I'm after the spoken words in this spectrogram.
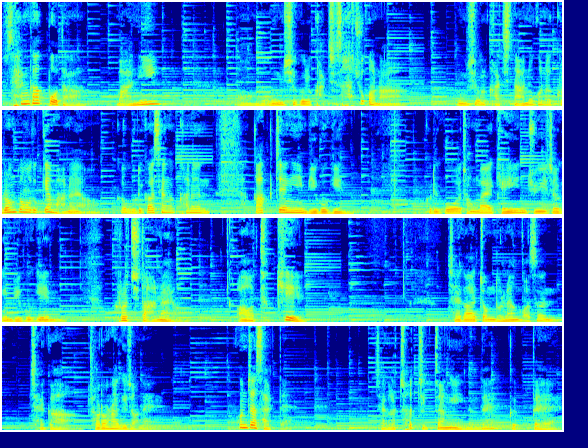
생각보다 많이 어, 뭐 음식을 같이 사주거나 음식을 같이 나누거나 그런 경우도 꽤 많아요. 그 우리가 생각하는 깍쟁이 미국인 그리고 정말 개인주의적인 미국인 그렇지도 않아요. 어, 특히 제가 좀 놀란 것은 제가 결혼하기 전에 혼자 살 때 제가 첫 직장에 있는데 그때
